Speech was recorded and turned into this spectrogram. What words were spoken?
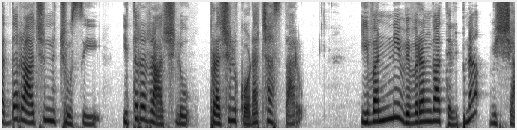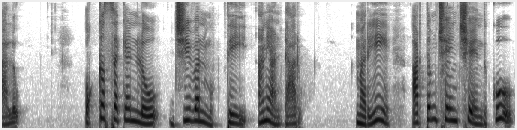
పెద్ద రాజును చూసి ఇతర రాజులు ప్రజలు కూడా చేస్తారు. ఇవన్నీ వివరంగా తెలిపిన విషయాలు. ఒక్క సెకండ్లో జీవన్ముక్తి అని అంటారు. మరి అర్థం చేయించేందుకు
